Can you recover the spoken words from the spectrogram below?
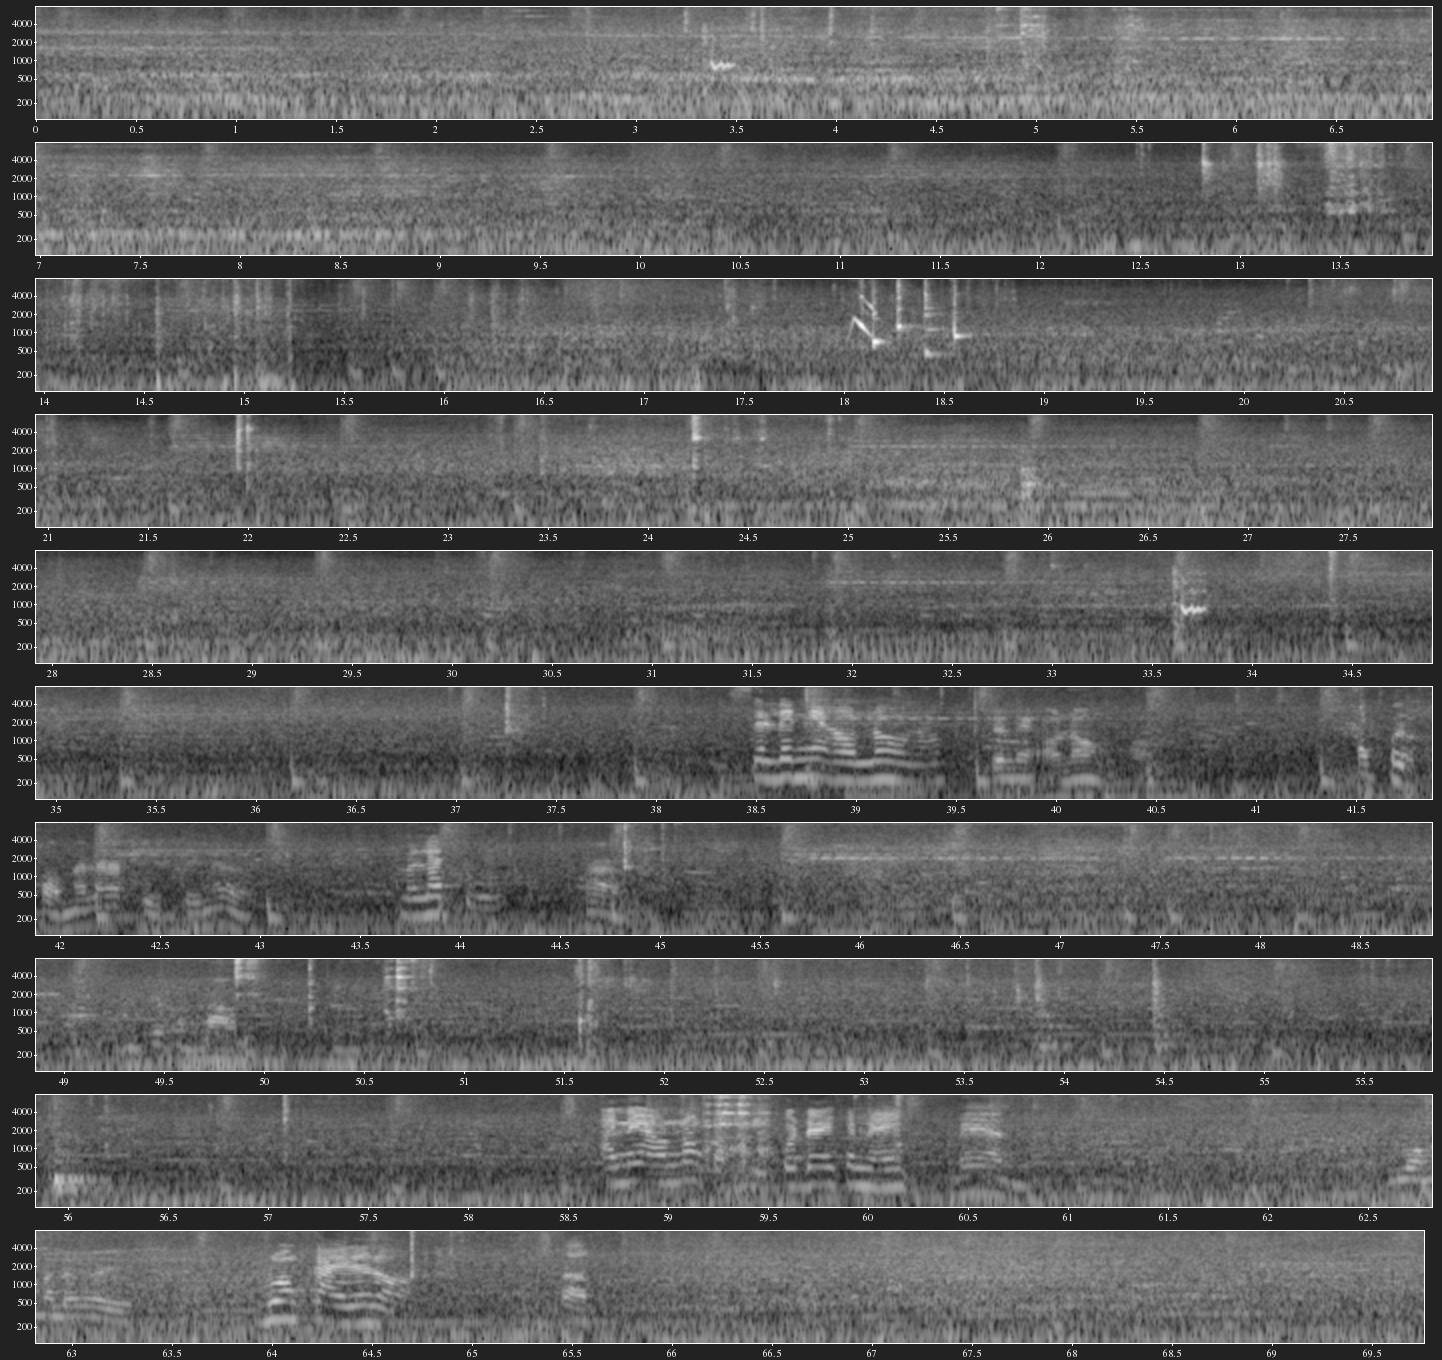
เส้นเล็กเนี่ยเอาน่องเนาะเส้นเล็กเอาน่องครับเขาเปิดของมาล่าตุ๋นเลยเนอะมันละตุ๋นครับนี่คือของเราอันนี้เอาน่องกับปีกก็ได้ใช่ไหมแม่น รวมมาเลย รวมไก่เลยเหรอ ครับ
